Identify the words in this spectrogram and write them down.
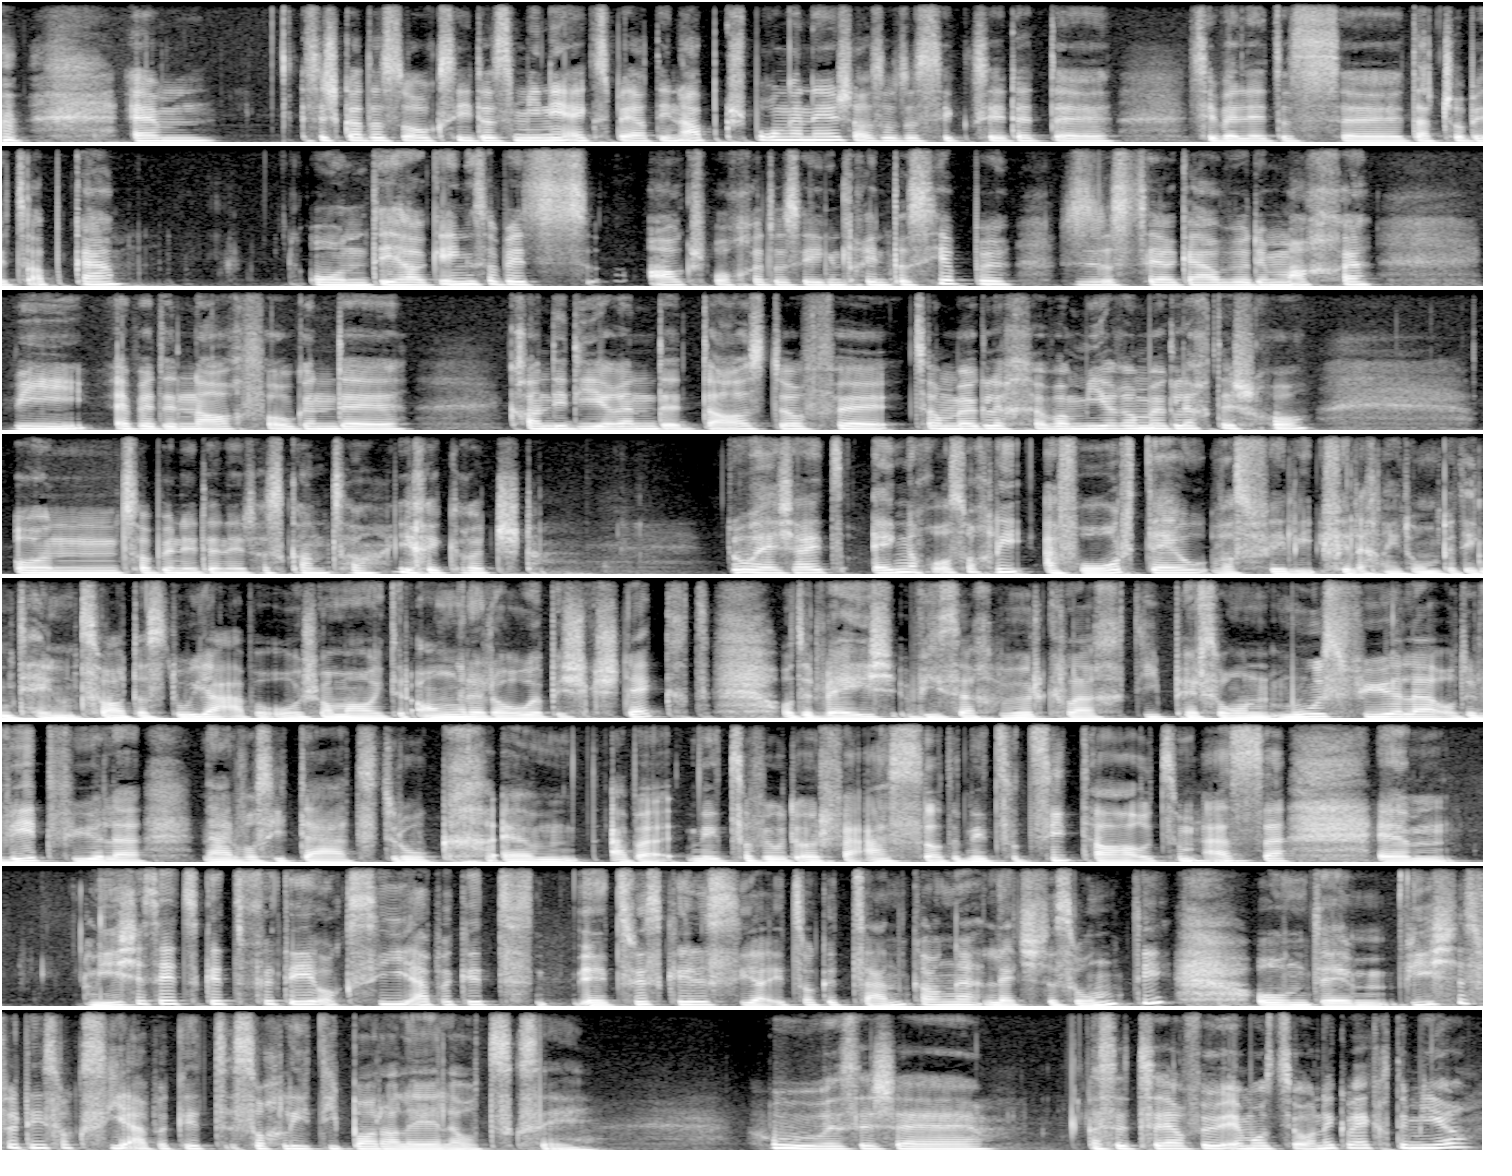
ähm, es war gerade so, gewesen, dass meine Expertin abgesprungen ist, also dass sie gesehen hat, äh, sie will das, äh, das Job jetzt abgeben. Und ich habe gegen so ein bisschen angesprochen, dass ich eigentlich interessiert bin, dass ich das sehr gerne würde machen würde wie eben den nachfolgenden Kandidierenden das dürfen zu ermöglichen, was mir ermöglicht ist. Und so bin ich dann in das Ganze eingerutscht. Du hast ja jetzt eigentlich auch so ein bisschen einen Vorteil, was viele vielleicht nicht unbedingt haben. Und zwar, dass du ja eben auch schon mal in der anderen Rolle bist gesteckt oder weißt, wie sich wirklich die Person muss fühlen oder wird fühlen, Nervosität, Druck, ähm, eben nicht so viel dürfen essen oder nicht so Zeit haben halt zum mhm. Essen. Ähm, wie war es jetzt für dich auch gewesen, gerade, äh, Swissskills ja jetzt auch zu Ende gegangen, letzten Sonntag. Und ähm, wie war es für dich so gewesen, eben so ein bisschen die Parallelen zu sehen? Uh, es, ist, äh, es hat sehr viele Emotionen geweckt in mir.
